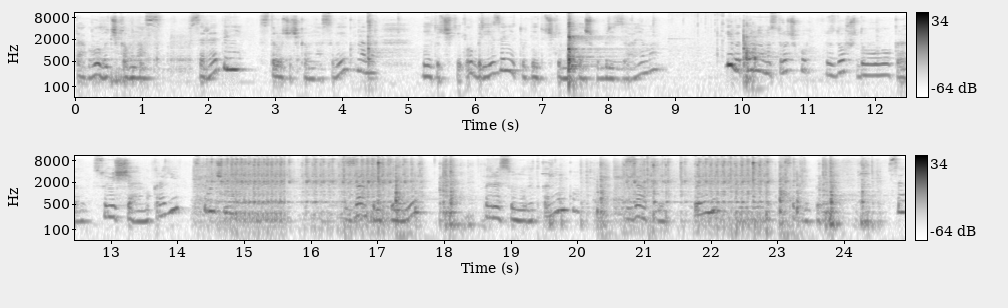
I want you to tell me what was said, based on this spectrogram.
Так, голочка в нас всередині, строчечка в нас виконана, ниточки обрізані. Тут ниточки ми теж обрізаємо. І виконуємо строчку вздовж довгого краю. Суміщаємо краї строчно, закріпили, пересунули тканинку, закріпили, закріпили. Все,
